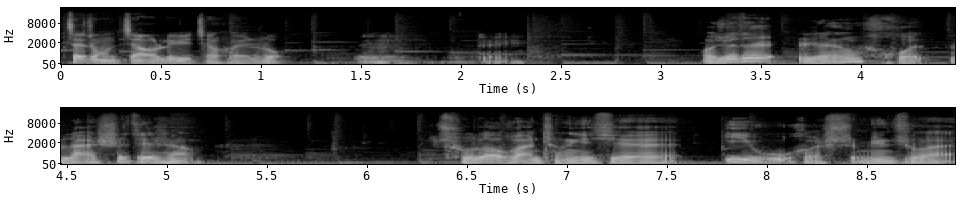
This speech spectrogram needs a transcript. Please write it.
这种焦虑就会弱。嗯，对。我觉得人活来世界上，除了完成一些义务和使命之外，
